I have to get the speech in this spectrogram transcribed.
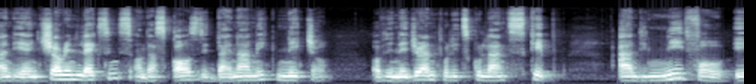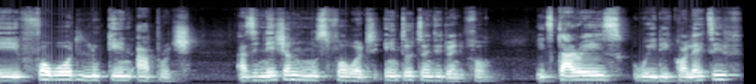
and the ensuring lessons underscores the dynamic nature of the Nigerian political landscape and the need for a forward-looking approach as the nation moves forward into 2024. It carries with the collective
